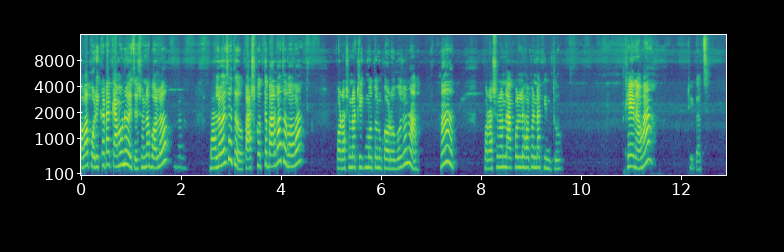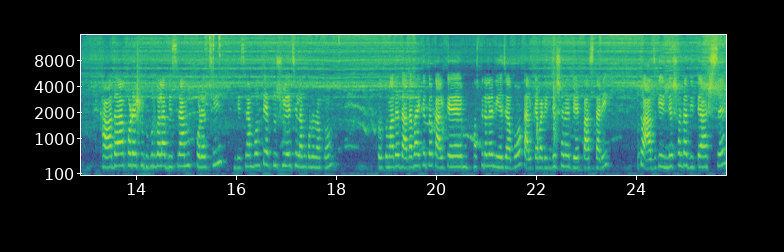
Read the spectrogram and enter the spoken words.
বাবা, পরীক্ষাটা কেমন হয়েছে? শোনা, বলো। ভালো হয়েছে তো? পাশ করতে পারবা তো বাবা? পড়াশোনা ঠিক মতন করো, বোঝো না? হ্যাঁ? পড়াশোনা না করলে হবে না কিন্তু। খেয়ে নাও হ্যাঁ? ঠিক আছে। খাওয়া দাওয়া করে একটু দুপুরবেলা বিশ্রাম করেছি। বিশ্রাম বলতে একটু শুয়েছিলাম কোনো রকম। তো তোমাদের দাদাভাইকে তো কালকে হসপিটালে নিয়ে যাব। কালকে আবার ইঞ্জেকশনের ডেট পাঁচ তারিখ। তো আজকে ইঞ্জেকশনটা দিতে আসছে।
